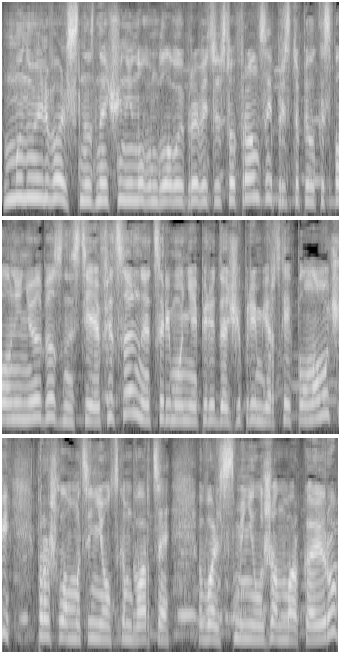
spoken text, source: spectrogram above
Мануэль Вальс, назначенный новым главой правительства Франции, приступил к исполнению обязанностей. Официальная церемония передачи премьерских полномочий прошла в Матиньонском дворце. Вальс сменил Жан-Марк Айро,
